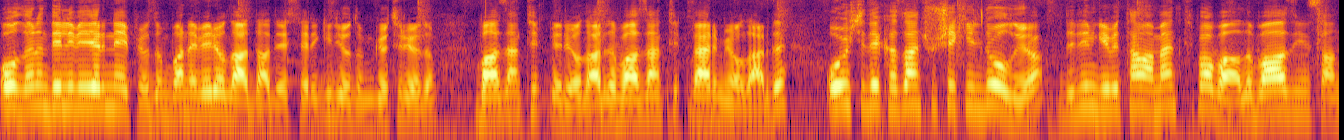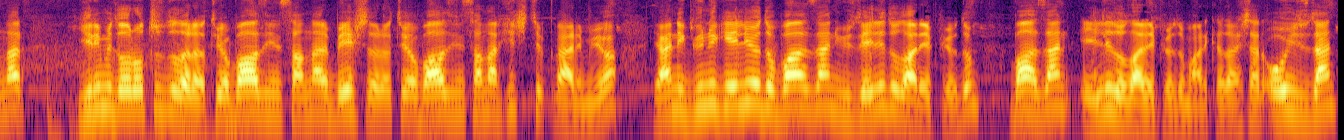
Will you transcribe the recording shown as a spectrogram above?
Onların delivery'lerini yapıyordum. Bana veriyorlardı adresleri. Gidiyordum, götürüyordum. Bazen tip veriyorlardı, bazen tip vermiyorlardı. O işte de kazanç şu şekilde oluyor. Dediğim gibi tamamen tipe bağlı. Bazı insanlar 20 dolar 30 dolar atıyor. Bazı insanlar 5 dolar atıyor. Bazı insanlar hiç tip vermiyor. Yani günü geliyordu bazen 150 dolar yapıyordum. Bazen 50 dolar yapıyordum arkadaşlar. O yüzden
